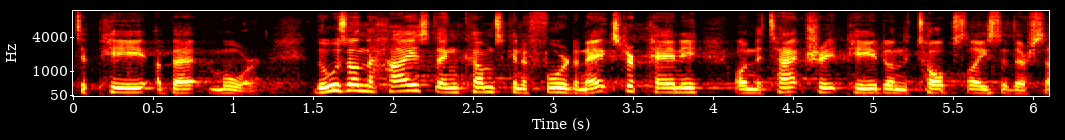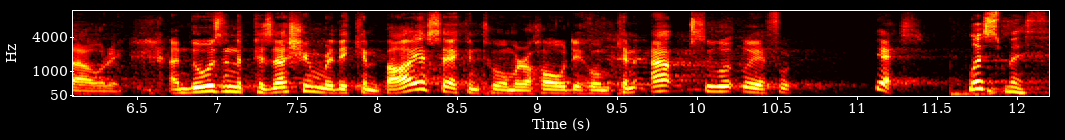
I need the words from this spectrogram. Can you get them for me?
to pay a bit more. Those on the highest incomes can afford an extra penny on the tax rate paid on the top slice of their salary. And those in the position where they can buy a second home or a holiday home can absolutely afford... Yes. Liz Smith.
